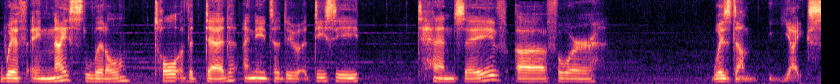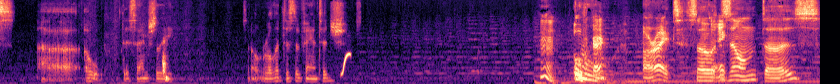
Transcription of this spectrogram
with a nice little Toll of the Dead. I need to do a DC 10 save uh, for Wisdom. Yikes. Uh, oh, this actually. So roll at disadvantage. Hmm. Ooh. Okay. All right. So Dang. Zilm does.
